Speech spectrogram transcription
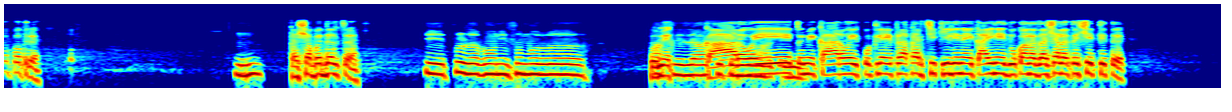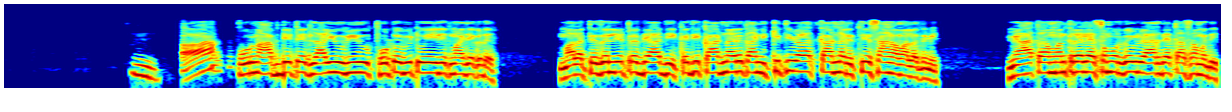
पत्र. कशाबद्दलचं? ते तुळजाभवानी समोर तुम्ही असलेल्या कारवाई तुम्ही कारवाई कुठल्याही प्रकारची केली नाही काही नाही दुकानं जशाला तशी तिथं. हम्म. हा पूर्ण अपडेट आहेत लाईव्ह व्ह्यू फोटो बिटो येईल माझ्याकडे. मला त्याचं लेटर द्या आधी. कधी काढणार आहेत आणि किती वेळात काढणार आहेत ते सांगा मला तुम्ही. मी आता मंत्रालयासमोर जाईल अर्ध्या तासामध्ये.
